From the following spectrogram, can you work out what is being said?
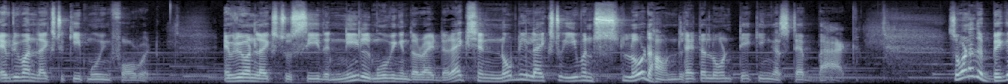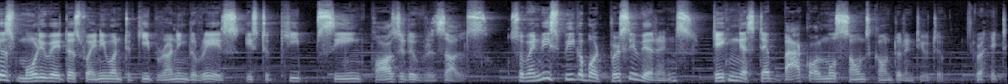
everyone likes to keep moving forward. Everyone likes to see the needle moving in the right direction. Nobody likes to even slow down, let alone taking a step back. So, one of the biggest motivators for anyone to keep running the race is to keep seeing positive results. So, when we speak about perseverance, taking a step back almost sounds counterintuitive, right?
